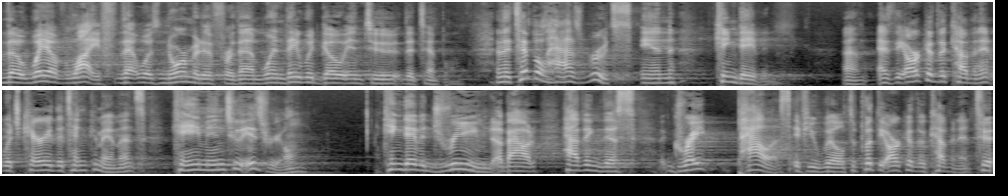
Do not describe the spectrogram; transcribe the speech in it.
the way of life that was normative for them when they would go into the temple. And the temple has roots in King David. Um, as the Ark of the Covenant, which carried the Ten Commandments, came into Israel, King David dreamed about having this great palace, if you will, to put the Ark of the Covenant, to,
